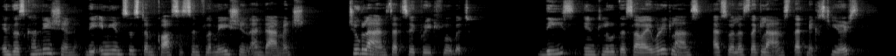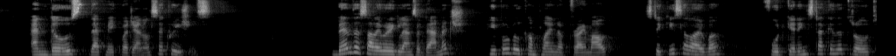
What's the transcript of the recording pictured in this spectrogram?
In this condition, the immune system causes inflammation and damage to glands that secrete fluid. These include the salivary glands as well as the glands that make tears and those that make vaginal secretions. When the salivary glands are damaged, people will complain of dry mouth, sticky saliva, food getting stuck in the throat,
